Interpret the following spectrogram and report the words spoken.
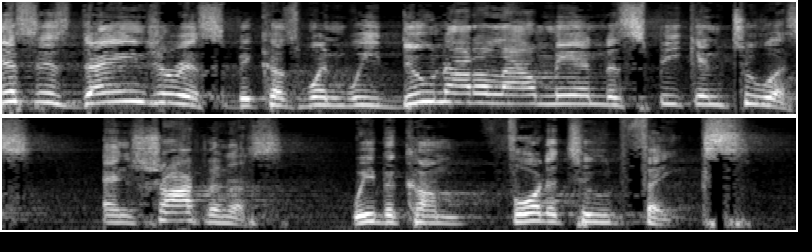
This is dangerous because when we do not allow men to speak into us and sharpen us, we become fortitude fakes.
